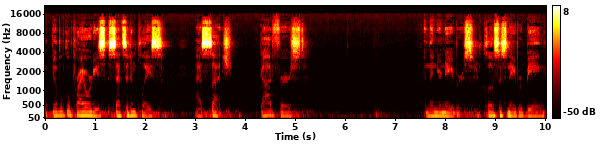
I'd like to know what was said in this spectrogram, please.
But biblical priorities sets it in place as such God first, and then your neighbors, closest neighbor being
